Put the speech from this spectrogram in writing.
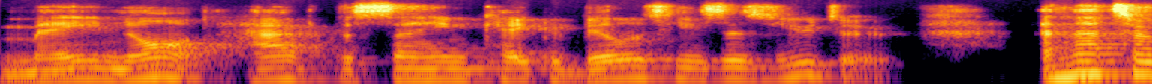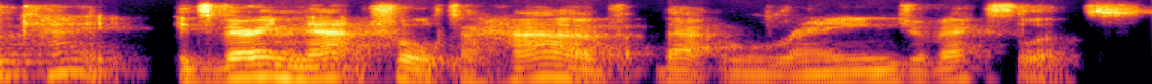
may not have the same capabilities as you do. And that's okay. It's very natural to have that range of excellence.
